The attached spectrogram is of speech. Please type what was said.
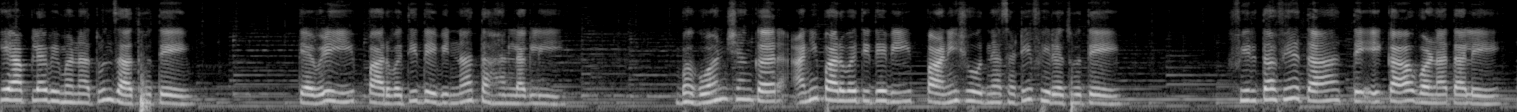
हे आपल्या विमानातून जात होते. त्यावेळी पार्वती देवींना तहान लागली. भगवान शंकर आणि पार्वती देवी पाणी शोधण्यासाठी फिरत होते. फिरता फिरता ते एका वनात आले.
